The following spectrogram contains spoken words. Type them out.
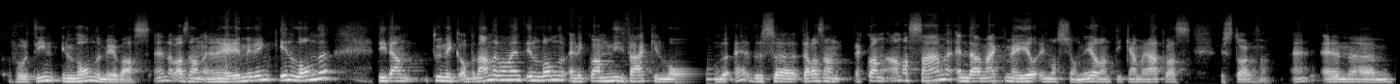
voordien in Londen mee was. En dat was dan een herinnering in Londen, die dan, toen ik op een ander moment in Londen, en ik kwam niet vaak in Londen, hè, dus uh, dat, was dan, dat kwam allemaal samen en dat maakte mij heel emotioneel, want die kameraad was gestorven. Hè. En um,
